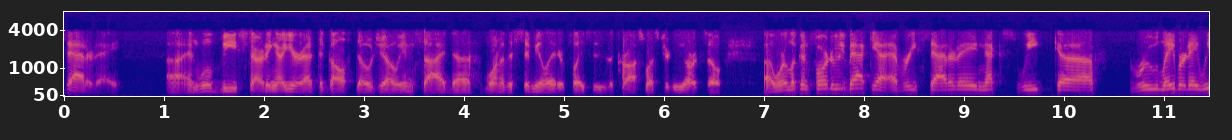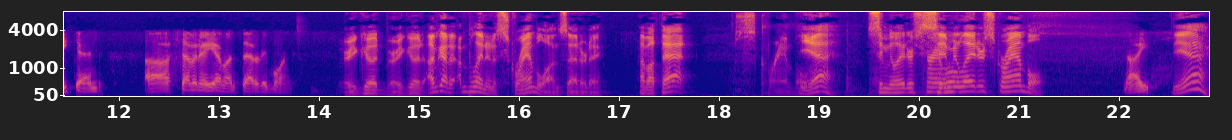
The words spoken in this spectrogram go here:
Saturday. Uh, and we'll be starting our year at the Golf Dojo inside uh, one of the simulator places across Western New York. So uh, we're looking forward to be back. Yeah, every Saturday next week uh, through Labor Day weekend, uh, 7 a.m. on Saturday mornings. Very good, very good. I've got. A, I'm playing in a scramble on Saturday. How about that? Scramble. Yeah, Simulator scramble. simulator scramble. Nice. Yeah,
